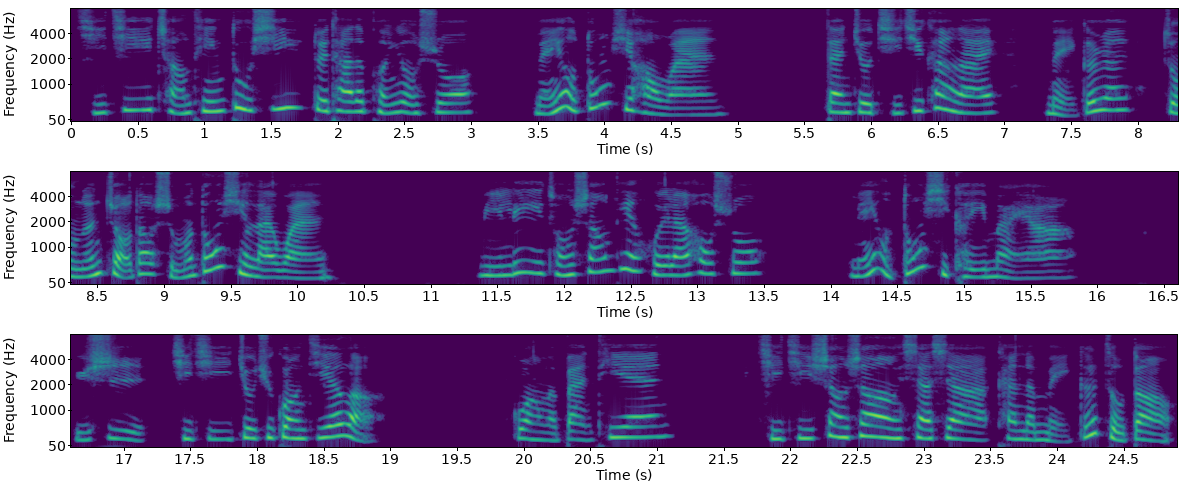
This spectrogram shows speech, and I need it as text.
琪琪常听杜西对他的朋友说。没有东西好玩，但就琪琪看来，每个人总能找到什么东西来玩。米莉从商店回来后说：“没有东西可以买啊。”于是琪琪就去逛街了。逛了半天，琪琪上上下下看了每个走道，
